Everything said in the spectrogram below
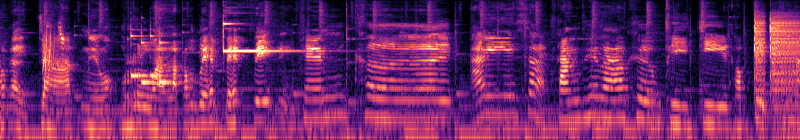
ามันได้มาพบกับจาร์ดนิ้วรวนแล้วก็เวฟเฟสฟิกอีกเช่นเคย ไอ้สัสครั้งที่แล้วคือ PG เขาปิดใช่ไหม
